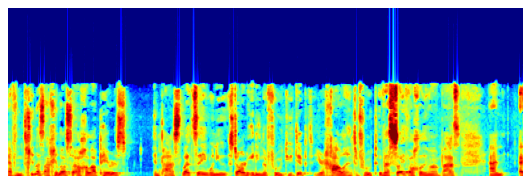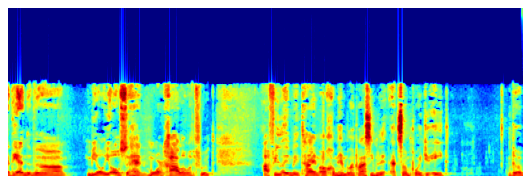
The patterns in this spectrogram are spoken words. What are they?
Now from tchilas achilasa achal peris, in pas. Let's say when you started eating the fruit, you dipped your challah into fruit. And at the end of the meal, you also had more challah with fruit. Even at some point, you ate the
